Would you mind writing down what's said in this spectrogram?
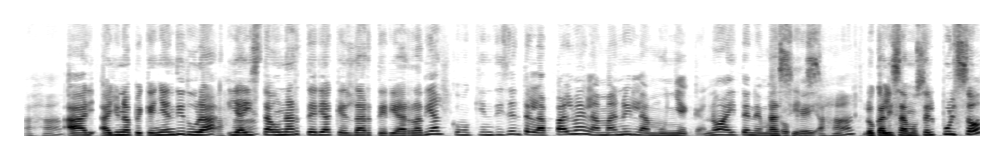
Ajá. Hay, hay una pequeña hendidura y ahí está una arteria que es la arteria radial. Como quien dice entre la palma de la mano y la muñeca, ¿no? Ahí tenemos. Así es. Ajá. Localizamos el pulso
